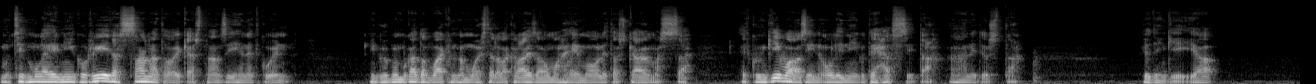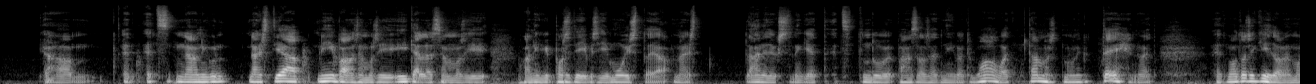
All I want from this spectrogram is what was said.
mutta sitten mulle ei niin kuin riitä sanat oikeastaan siihen, että kuin, niin kuin kun mä katson vaikka, mä muistelen vaikka Raisa oma heimo oli tuossa käymässä, että kuin kivaa siinä oli niin kuin tehdä sitä äänitystä jotenkin, ja, ja et, et nämä on niin kuin, näistä jää niin paljon semmoisia itselle semmoisia ainakin positiivisia muistoja näistä äänitykset jotenkin, että, että se tuntuu vähän sellaiset, että, niin että vau, että tämmöiset mä oon niin tehnyt, että, että mä oon tosi kiitollinen, mä,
